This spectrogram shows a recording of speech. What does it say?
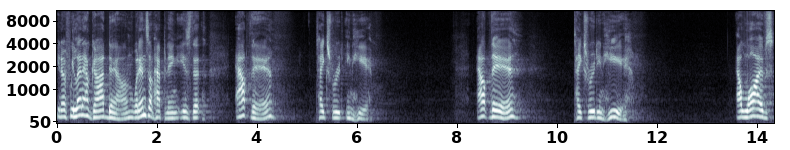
You know, if we let our guard down, what ends up happening is that out there takes root in here. Out there takes root in here. Our lives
